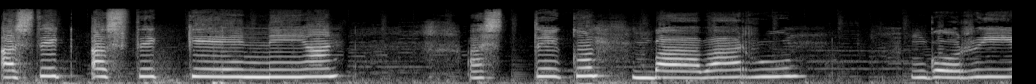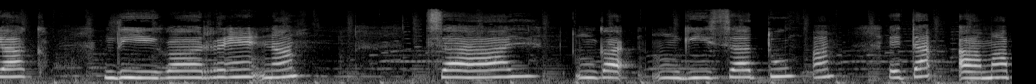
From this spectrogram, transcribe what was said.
Aztek, aztekenean, azteko babarrun gorriak digarrena txal gizatu eta amap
